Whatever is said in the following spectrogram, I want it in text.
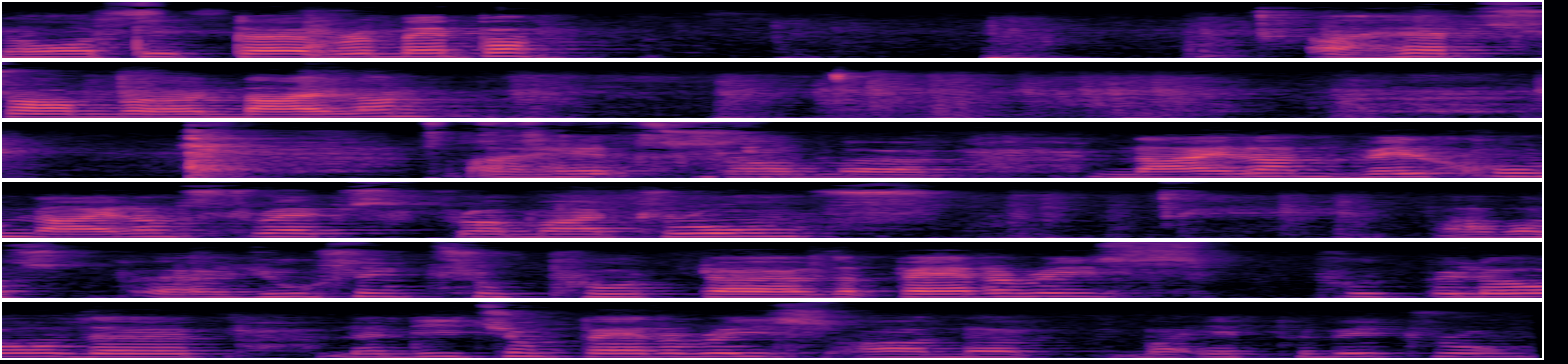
No, did uh, remember I had some uh, nylon. I had some uh, nylon, Velcro nylon straps from my drones. I was uh, using to put uh, the batteries, put below the, the lithium batteries on uh, my FPV drone.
